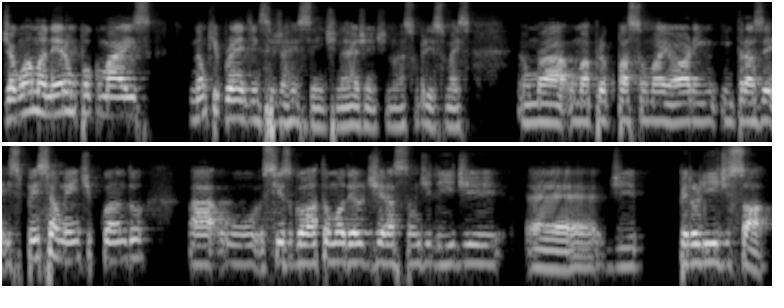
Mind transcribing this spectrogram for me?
de alguma maneira um pouco mais não que branding seja recente, né, gente? Não é sobre isso, mas é uma, uma preocupação maior em, em trazer, especialmente quando ah, o, se esgota o modelo de geração de lead é, de, pelo lead só.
